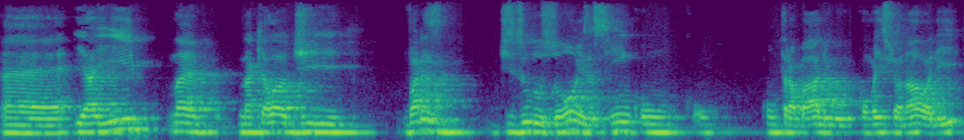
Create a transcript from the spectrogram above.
É, e aí, né, naquela de várias desilusões assim com, com, com o trabalho convencional ali.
